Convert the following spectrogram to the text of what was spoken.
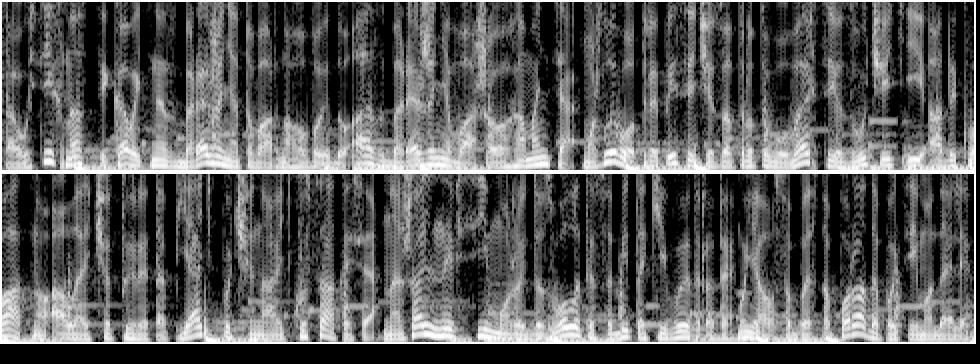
Та усіх нас цікавить не збереження товарного виду, а збереження вашого гаманця. Можливо, 3000 за трутову версію звучить і адекватно, але 4 та 5 починають кусатися. На жаль, не всі можуть дозволити собі такі витрати. Моя особиста порада по цій моделі:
